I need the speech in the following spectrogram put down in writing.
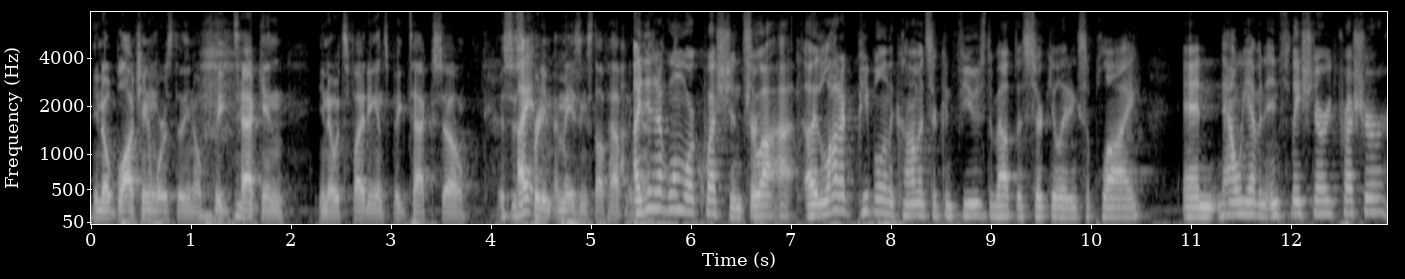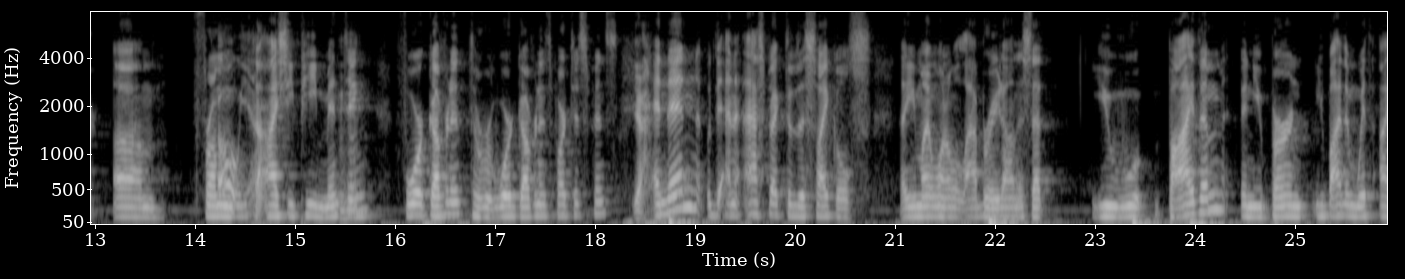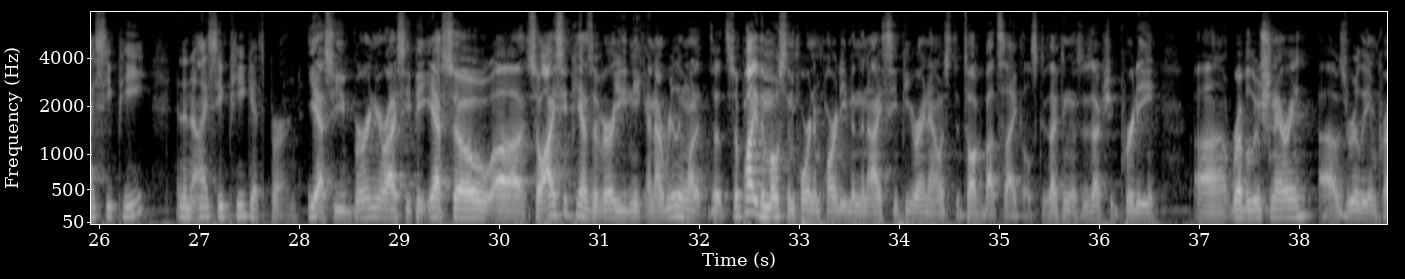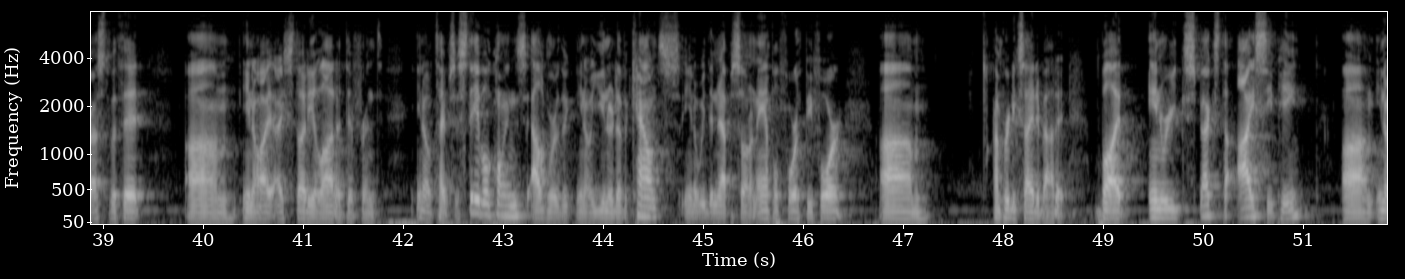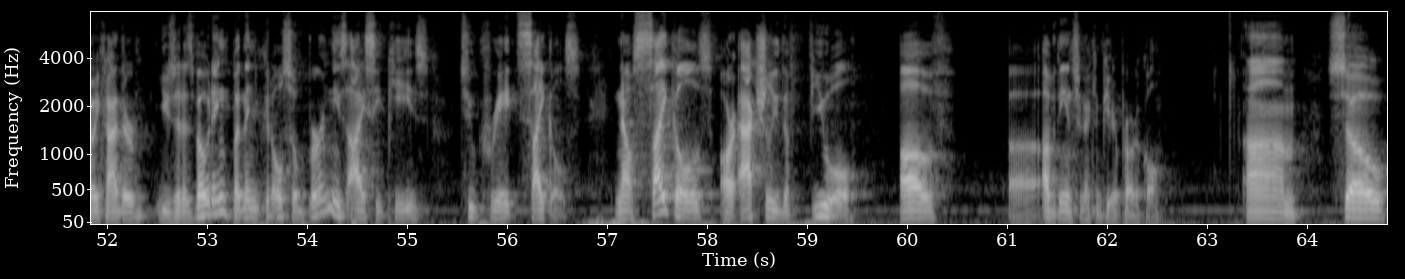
you know blockchain wars, the you know big tech, and you know it's fighting against big tech. So this is I- pretty amazing stuff happening. I here. did have one more question. So I, I, a lot of people in the comments are confused about the circulating supply, and now we have an inflationary pressure um, from Oh, yeah. the ICP minting for governance to reward governance participants. Yeah. And then an aspect of the cycles that you might want to elaborate on is that you buy them and you burn you buy them with ICP, and then ICP gets burned. Yeah, so you burn your ICP. Yeah, so uh, so ICP has a very unique, and I really want to. So probably the most important part, even than ICP right now, is to talk about cycles because I think this is actually pretty uh, revolutionary. I was really impressed with it. Um, you know, I, I, study a lot of different, you know, types of stable coins, algorithmic, you know, unit of accounts. You know, we did an episode on Ampleforth before. Um, I'm pretty excited about it. But in respects to ICP, um, you know, you can either use it as voting, but then you could also burn these ICPs to create cycles. Now, cycles are actually the fuel of uh, of the Internet Computer Protocol. Um, so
